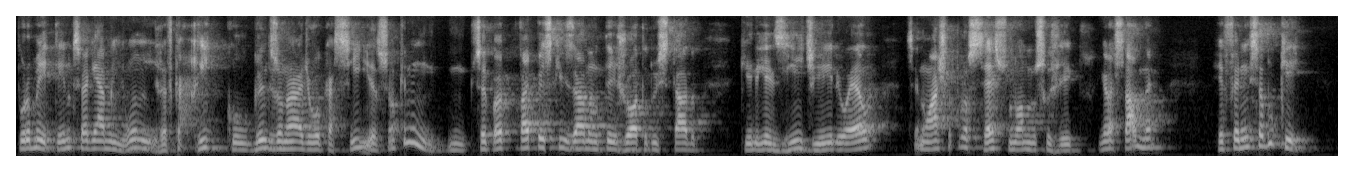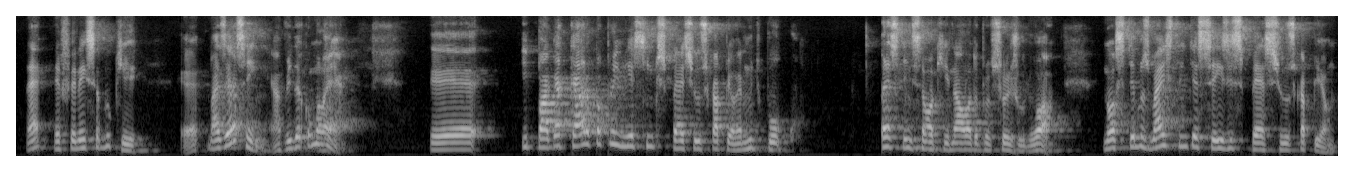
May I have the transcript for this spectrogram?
prometendo que você vai ganhar milhões, vai ficar rico, grande honorário de advocacia, só que não, você vai pesquisar no TJ do estado que ele reside, ele ou ela, você não acha processo no nome do sujeito. Engraçado, né? Referência do quê? Né? Referência do quê? É, mas é assim, a vida é como ela é. é e paga caro para aprender cinco espécies de campeão, é muito pouco. Presta atenção aqui na aula do professor Júlio. Ó, nós temos mais de 36 espécies uso capião.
